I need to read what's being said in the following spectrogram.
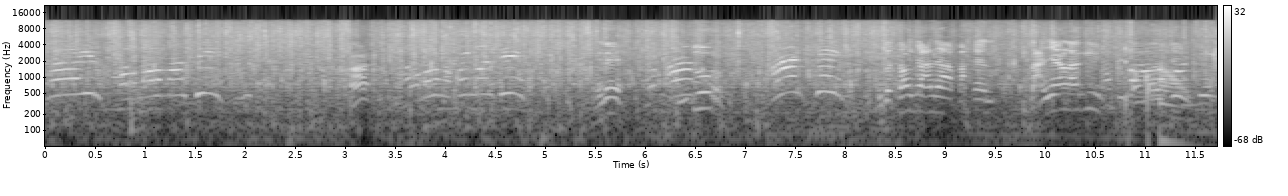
Ngapain? Malam-malam mancing. Hah? Malam-malam ngapain mancing? Ini tidur. Mancing. Udah tahu nanya pakai nanya lagi. Mau mancing.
